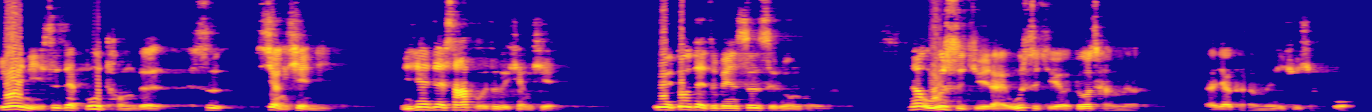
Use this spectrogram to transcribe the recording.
因为你是在不同的是象限里，你现在在沙婆这个象限。因为都在这边生死轮回嘛，那无始劫来，无始劫有多长呢？大家可能没去想过。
